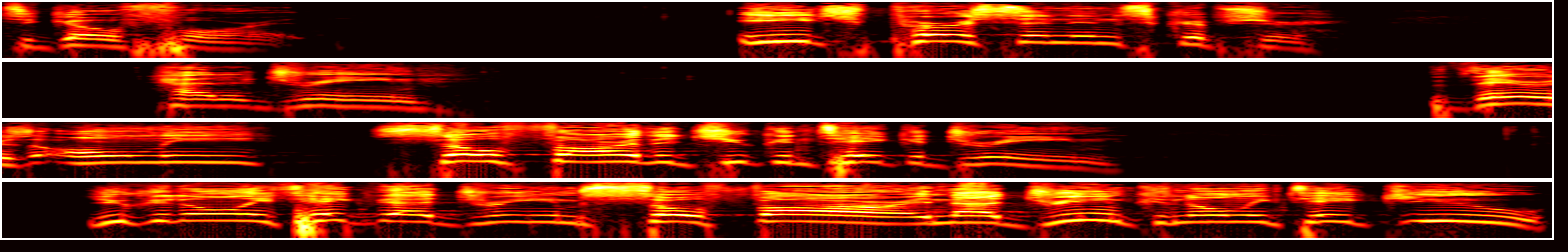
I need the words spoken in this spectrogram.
to go for it. Each person in Scripture had a dream. But there is only so far that you can take a dream. You can only take that dream so far, and that dream can only take you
